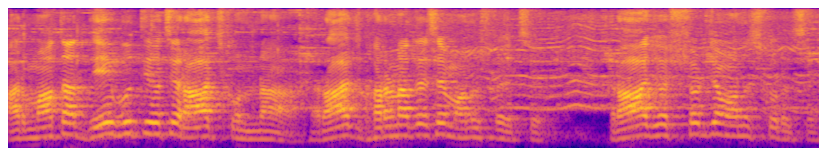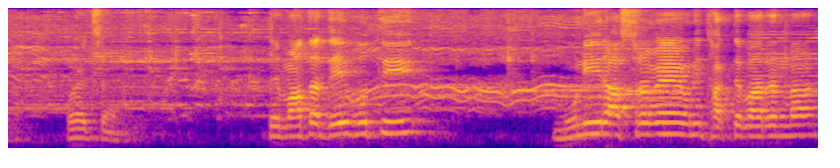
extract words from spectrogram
আর মাতা দেবভূতি হচ্ছে রাজকন্যা। রাজ ঘরানাতে সে মানুষ হয়েছে। রাজ ঐশ্বর্য মানুষ করেছে হয়েছেন মাতা দেবভূতি মুনির আশ্রমে উনি থাকতে পারেন না।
